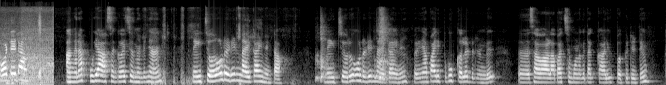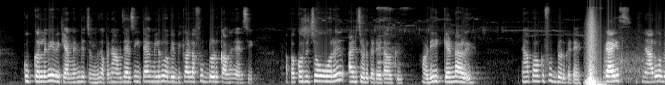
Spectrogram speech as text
പോട്ടേട്ടാ അങ്ങനെ അപ്പു ഗ്യാസൊക്കെ വെച്ചിരുന്നിട്ട് ഞാൻ നെയ്ച്ചോറ് ഓൾറെഡി ഉണ്ടായി കഴിഞ്ഞിട്ടാ. നെയ്ച്ചോറ് ഓൾറെഡി ഉണ്ടായി കഴിഞ്ഞ് പിന്നെ ഞാൻ പരിപ്പ് കുക്കറിൽ ഇട്ടിട്ടുണ്ട്. സവാള പച്ചമുളക് തക്കാളി ഉപ്പൊക്കെ ഇട്ടിട്ട് കുക്കറിൽ വേവിക്കാൻ വേണ്ടി വെച്ചിട്ടുണ്ട്. അപ്പം ഞാൻ വിചാരിച്ചു ഈ ടൈമിൽ റൂബ ബേബിക്കുള്ള ഫുഡ് കൊടുക്കാമെന്ന് വിചാരിച്ചു. അപ്പം കുറച്ച് ചോറ് അടിച്ചു കൊടുക്കട്ടെ കേട്ടോ അവൾക്ക് അവിടെ ഇരിക്കേണ്ട ആൾ. ഞാൻ അപ്പോൾ അവൾക്ക് ഫുഡ് കൊടുക്കട്ടെ. ഗൈസ് ഞാൻ റൂബ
